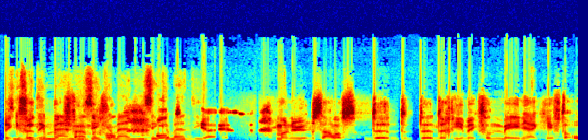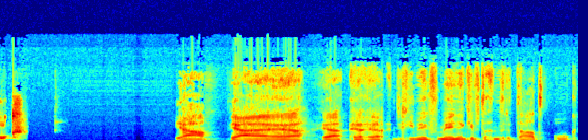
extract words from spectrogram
Ik zeker vind, Mandy, zeker Mandy, zeker Mandy. Ja, ja. Maar nu, zelfs de, de, de remake van Maniac heeft dat ook. Ja, ja, ja, ja, ja, ja. De remake van Maniac heeft dat inderdaad ook.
